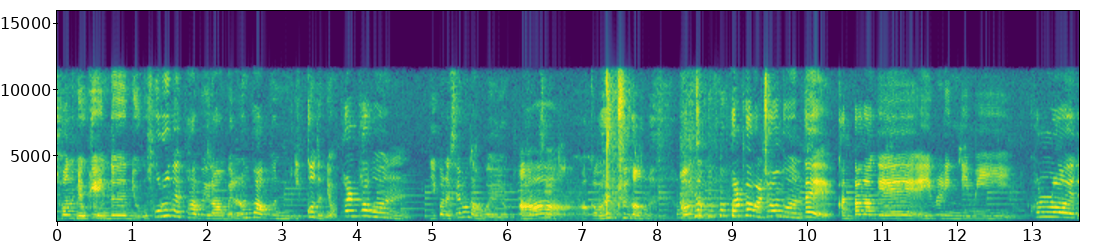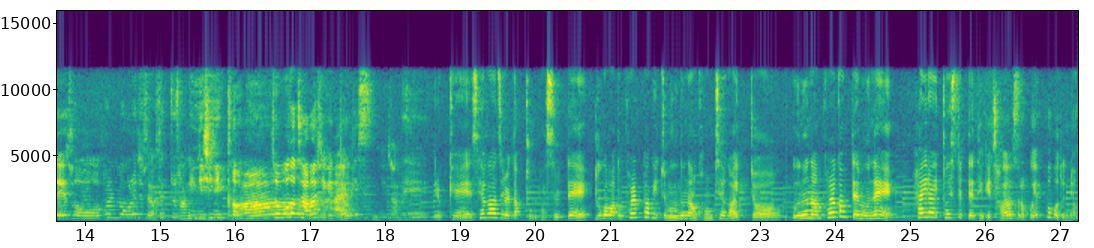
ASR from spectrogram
저는 여기에 있는 요거 소르베 팝이랑 멜론 팝은 있거든요. 펄팝은 이번에 새로 나온 거예요, 여기. 아 아까 말했구나. 아무튼 펄팝을 처음 보는데 간단하게 에이블리님이 컬러에 대해서 설명을 해주세요. 색조 장인이시니까. 아, 저보다 잘하시겠죠? 알겠습니다. 네. 이렇게 세 가지를 딱 두고 봤을 때 누가 봐도 펄팝이 좀 은은한 광채가 있죠. 은은한 펄감 때문에 하이라이터 했을 때 되게 자연스럽고 예쁘거든요.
